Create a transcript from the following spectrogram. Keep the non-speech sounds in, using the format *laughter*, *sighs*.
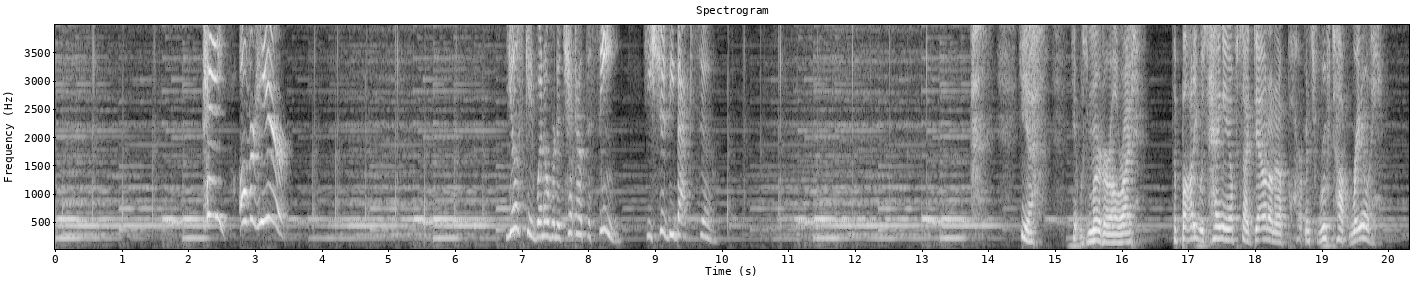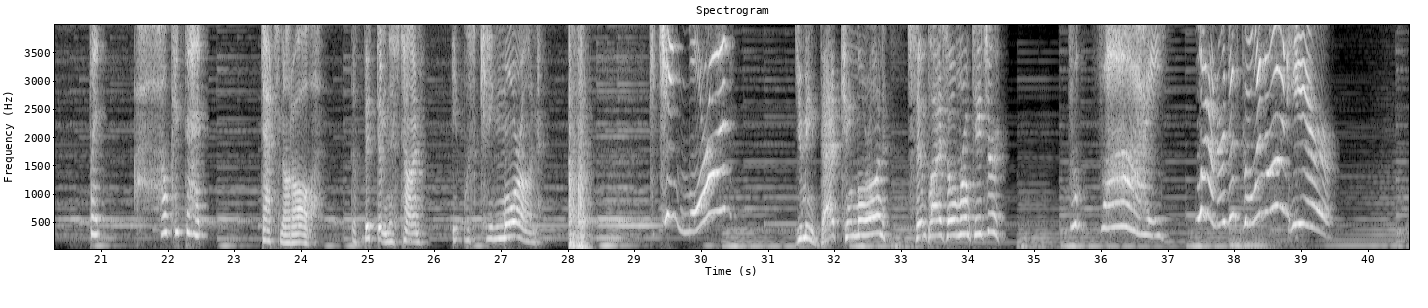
Hey, over here! Yosuke went over to check out the scene. He should be back soon. *sighs* Yeah, it was murder, all right. The body was hanging upside down on an apartment's rooftop railing. But how could that. That's not all. The victim this time, it was King Moron. You mean that King Moron? Senpai's homeroom teacher? Wh- why? What on earth is going on here?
